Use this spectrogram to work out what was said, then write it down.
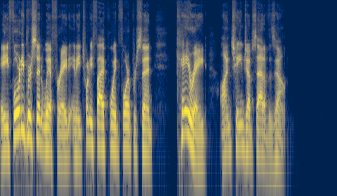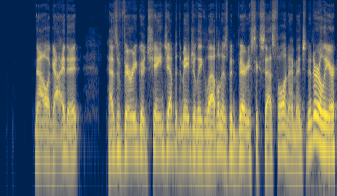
a 40% whiff rate, and a 25.4% K rate on changeups out of the zone. Now, a guy that has a very good changeup at the major league level and has been very successful. And I mentioned it earlier,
